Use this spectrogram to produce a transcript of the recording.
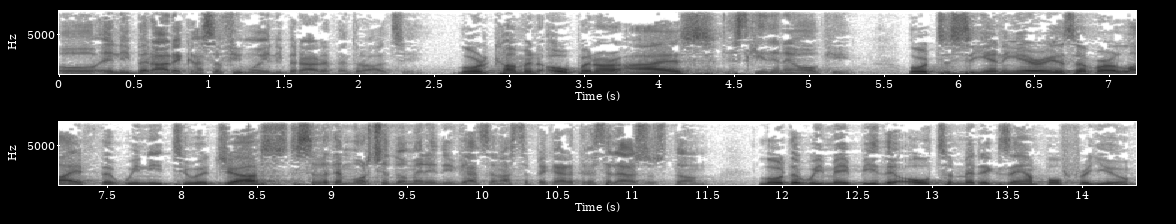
uh, o eliberare ca să fim o eliberare pentru alții. Lord, come and open our eyes. Deschide-ne ochii, Lord, to see any areas of our life that we need to adjust. să vedem orice din viața noastră pe care trebuie să le ajustăm, Lord, that we may be the ultimate example for you.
